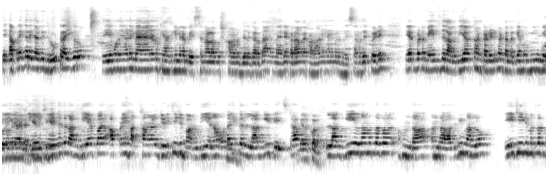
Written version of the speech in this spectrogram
ਤੇ ਆਪਣੇ ਘਰੇ ਜਾ ਕੇ ਜਰੂਰ ਟਰਾਈ ਕਰੋ। ਤੇ ਹੁਣ ਇਹਨਾਂ ਨੇ ਮੈਂ ਇਹਨਾਂ ਨੂੰ ਕਿਹਾ ਸੀ ਕਿ ਮੇਰਾ ਬੇਸਨ ਵਾਲਾ ਕੁਝ ਖਾਣ ਦਿਲ ਕਰਦਾ ਮੈਂ ਕਿਹਾ ਕੜਾ ਮੈਂ ਖਾਣਾ ਨਹੀਂ ਇਹਨਾਂ ਨੇ ਮੈਨੂੰ ਬੇਸਨ ਦੇ ਪੇੜੇ ਯਾਰ ਬਟ ਮਿਹਨਤ ਤੇ ਲੱਗਦੀ ਆ ਘੰਟਾ ਡੇਢ ਘੰਟਾ ਲੱਗਿਆ ਮੰਮੀ ਨੇ ਕੋਈ ਦੋਨੇ ਗੱਲ ਜਣੇ ਲੱਗੇ ਹੋਏ ਸੀਗੇ। ਮਿਹਨਤ ਲੱਗਦੀ ਹੈ ਪਰ ਆਪਣੇ ਹੱਥਾਂ ਨਾਲ ਜਿਹੜੀ ਚੀਜ਼ ਬਣਦੀ ਹੈ ਨਾ ਉਹਦਾ ਇੱਕ ਅਲੱਗ ਹੀ ਟੇਸਟ ਆ। ਬਿਲਕੁਲ। ਅਲੱਗ ਹੀ ਉਹਦਾ ਮਤਲਬ ਹੁੰਦਾ ਅੰਦਾਜ਼ ਵੀ ਮੰਨ ਲਓ ਇਹ ਚੀਜ਼ ਮਤਲਬ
